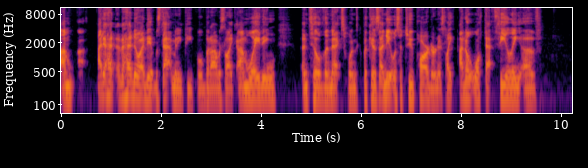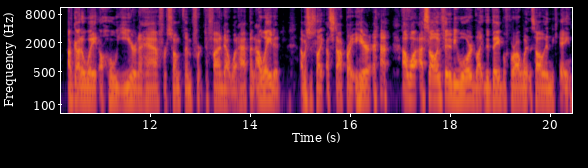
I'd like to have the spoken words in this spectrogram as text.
I'm. I had I had no idea it was that many people, but I was like I'm waiting until the next one because I knew it was a two parter, and it's like I don't want that feeling of I've got to wait a whole year and a half or something for to find out what happened. I waited. I was just like, I'll stop right here. I I saw Infinity War like the day before I went and saw Endgame.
